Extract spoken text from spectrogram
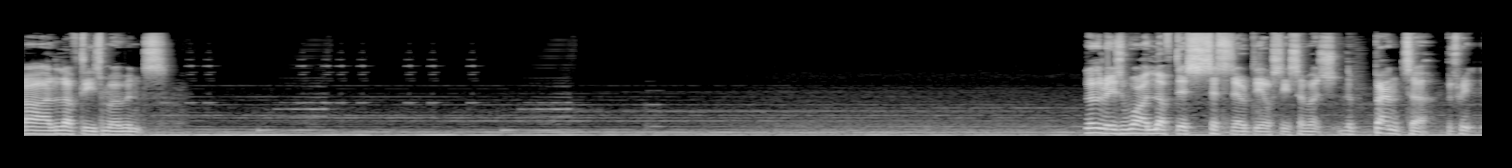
Oh, I love these moments. Another reason why I love this Citadel DLC so much, the banter between...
